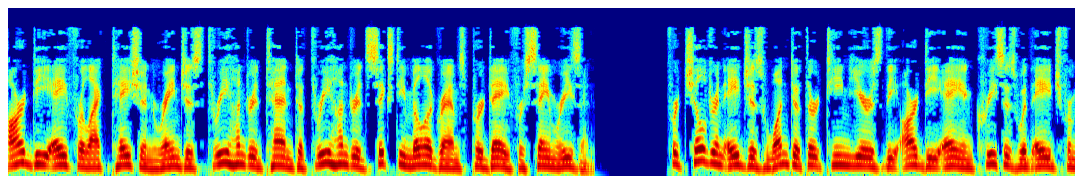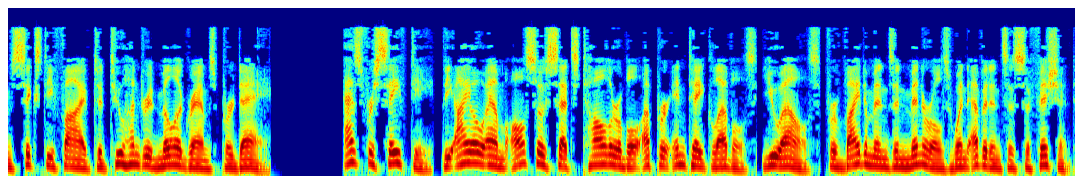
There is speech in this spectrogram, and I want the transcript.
RDA for lactation ranges 310 to 360 mg per day for same reason. For children ages 1 to 13 years the RDA increases with age from 65 to 200 mg per day. As for safety, the IOM also sets tolerable upper intake levels for vitamins and minerals when evidence is sufficient.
